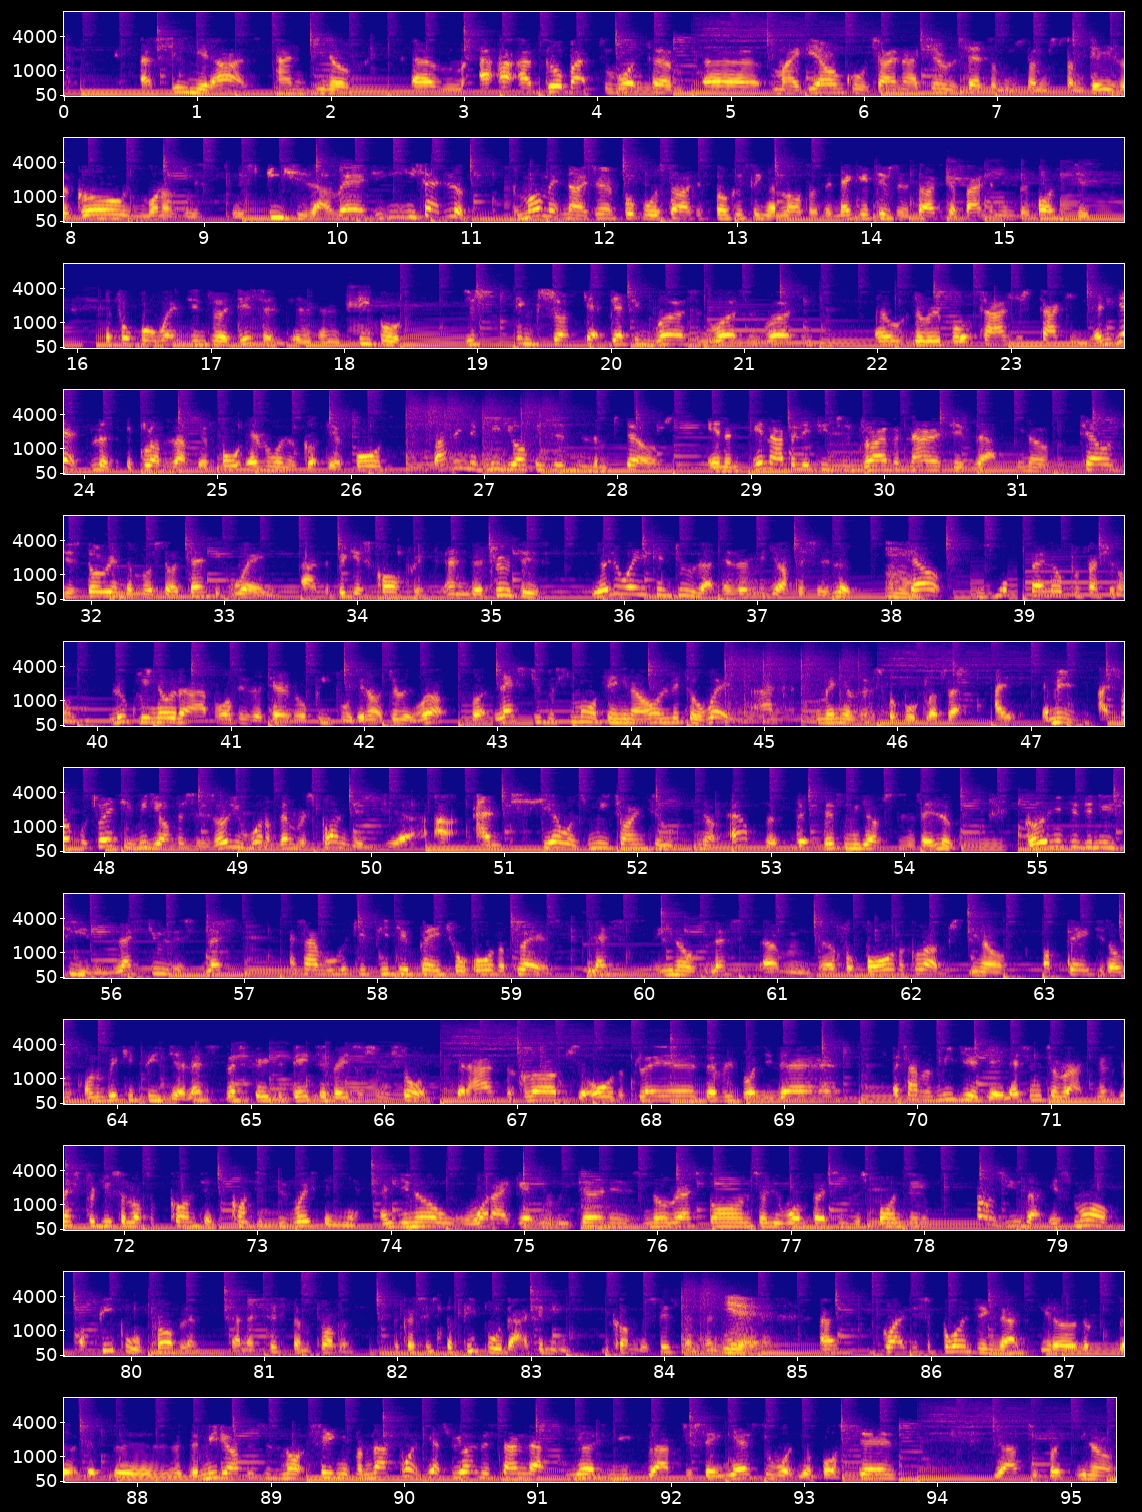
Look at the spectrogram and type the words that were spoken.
have seen it as. And, you know, um, I, I, go back to what um, uh, my dear uncle China said some, some, some days ago in one of his, his pieces I read. He, he said, look, the moment Nigerian football started focusing a lot on the negatives and started abandoning the positives, the football went into a descent and, and people just things just kept getting worse and worse and worse. And, the reportage was tacky. And yes, look, the clubs have their fault, everyone has got their fault. But I think the media officers themselves, in an inability to drive a narrative that, you know, tells the story in the most authentic way, are the biggest culprit. And the truth is, the only way you can do that as a media officer is look, mm. tell your fellow professionals, look, we know that our bosses are terrible people, they're not doing well, but let's do the small thing in our own little way. Ask many of those football clubs. That I, I mean, I spoke with 20 media officers, only one of them responded, uh, and here was me trying to, you know, help the, the, this media officers and say, look, going into the new season, let's do this. Let's let's have a Wikipedia page for all the players. Let's, you know, let's um uh, for, for all the clubs, you know, updated on, on Wikipedia. Let's let's create a database of some sort that has the clubs, all the players, everybody there. Let's have a media day. Let's interact. Let's, let's produce a lot of content. Content is wasting here. And you know what I get in return is no response. Only one person responding. Tells you that it's more a people problem than a system problem because it's the people that actually become the system. And, yeah. And quite disappointing that you know the the, the, the, the media office is not seeing it from that point. Yes, we understand that you have to say yes to what your boss says. You have to, but you know,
